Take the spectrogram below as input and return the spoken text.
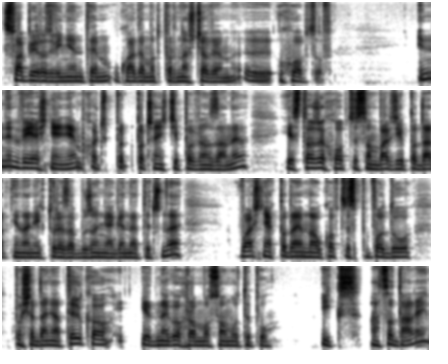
słabiej rozwiniętym układem odpornościowym y, u chłopców. Innym wyjaśnieniem, choć po, po, części powiązanym, jest to, że chłopcy są bardziej podatni na niektóre zaburzenia genetyczne, właśnie jak podają naukowcy z powodu posiadania tylko jednego chromosomu typu X. A co dalej?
